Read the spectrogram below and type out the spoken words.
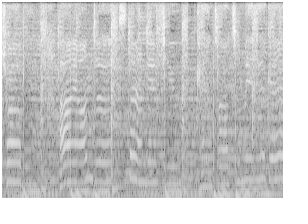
trouble. I understand if you can't talk to me again.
